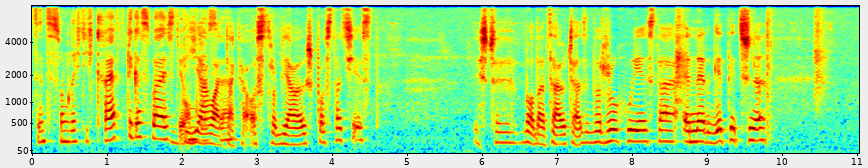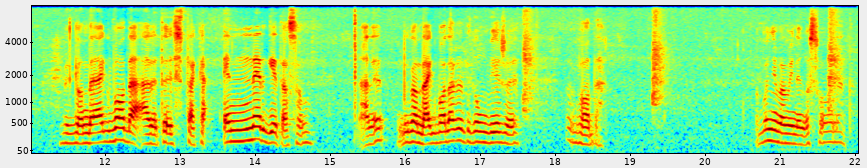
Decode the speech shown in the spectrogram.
Sind sie so ein richtig kräftiges Weiß, die Biała, Umrisse? taka ostro biała już postać jest. Jeszcze woda cały czas w ruchu jest ta energetyczna. Wygląda jak woda, ale to jest taka energie to są. Ale wygląda jak woda, dlatego mówię, że woda. Bo nie mam innego słowa na to.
